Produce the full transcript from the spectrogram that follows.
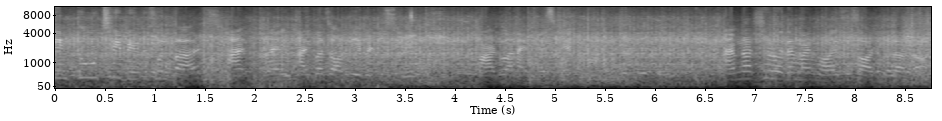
seen two, three beautiful birds, and I, I was only able to see two. Third one I missed it. I'm not sure whether my voice is audible or not.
